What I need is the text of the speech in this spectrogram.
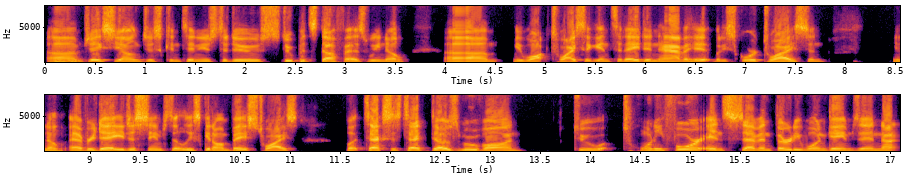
Um, mm-hmm. Jace Jung just continues to do stupid stuff, as we know. Um, he walked twice again today, didn't have a hit, but he scored twice. And, you know, every day he just seems to at least get on base twice. But Texas Tech does move on to 24 and 731 games in, not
